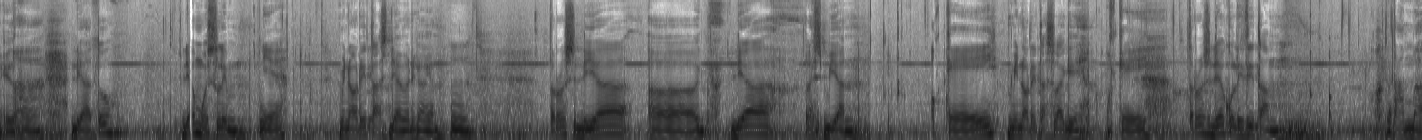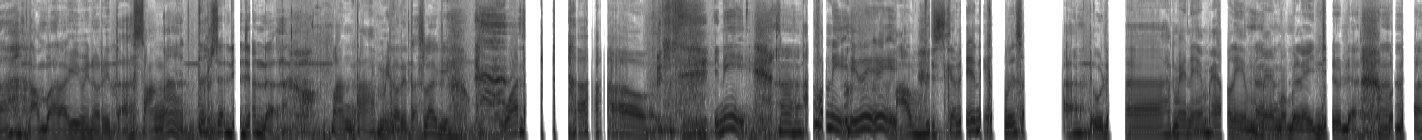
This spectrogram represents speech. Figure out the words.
gitu. Ah. Dia tuh dia muslim, ya. minoritas di Amerika kan. Hmm. Terus dia eh, dia lesbian, Oke, minoritas lagi. oke. Terus dia kulit hitam, Tambah tambah lagi minoritas. sangat Terus dia janda, mantap. minoritas lagi. Wadaw. ini apa nih? Ini, ini Abis kan. ini kalau udah main ML nih, main Mobile Legends udah udah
